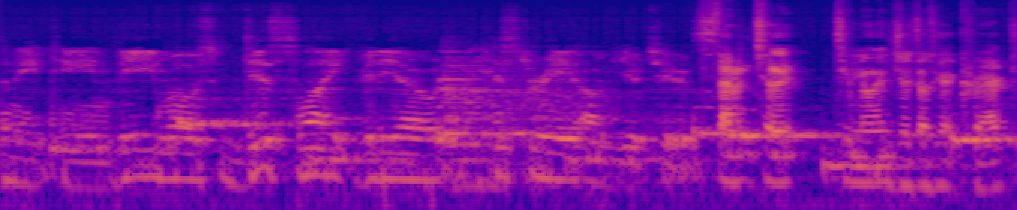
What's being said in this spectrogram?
2018, the most disliked video in the history of YouTube. 17 million just get correct.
